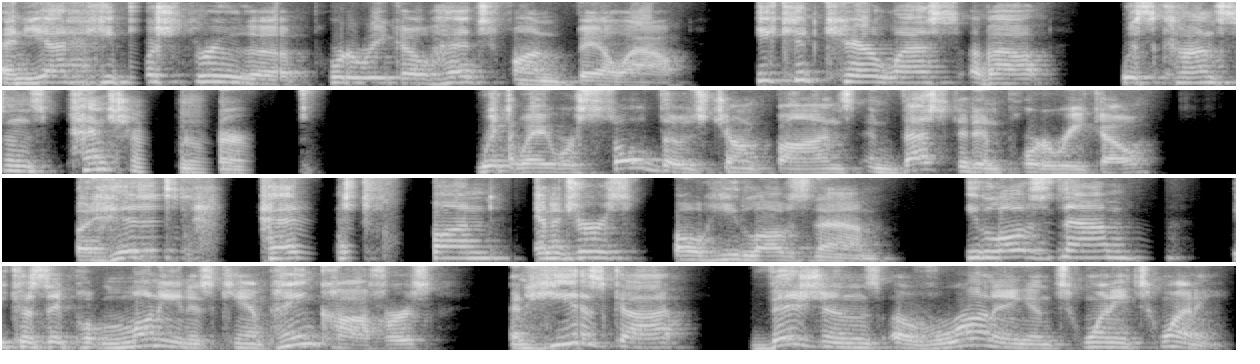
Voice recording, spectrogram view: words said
And yet he pushed through the Puerto Rico hedge fund bailout. He could care less about Wisconsin's pensioners, which way were sold those junk bonds invested in Puerto Rico. But his hedge fund managers, oh, he loves them. He loves them because they put money in his campaign coffers, and he has got visions of running in 2020.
